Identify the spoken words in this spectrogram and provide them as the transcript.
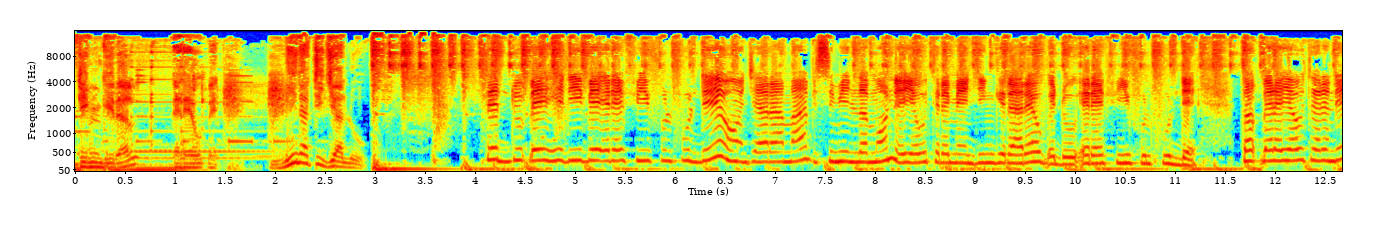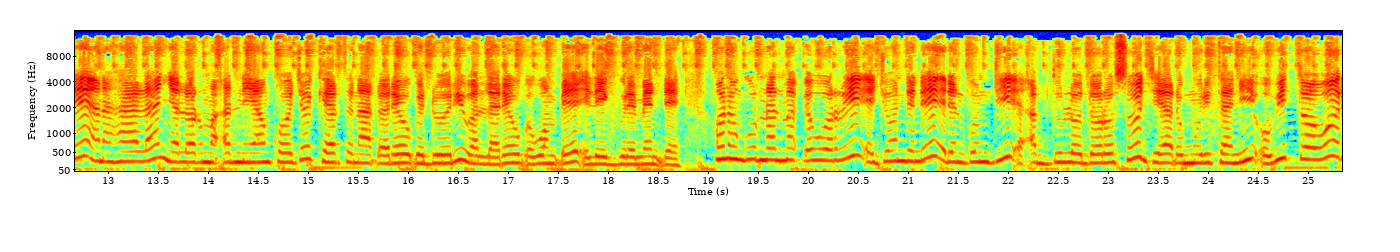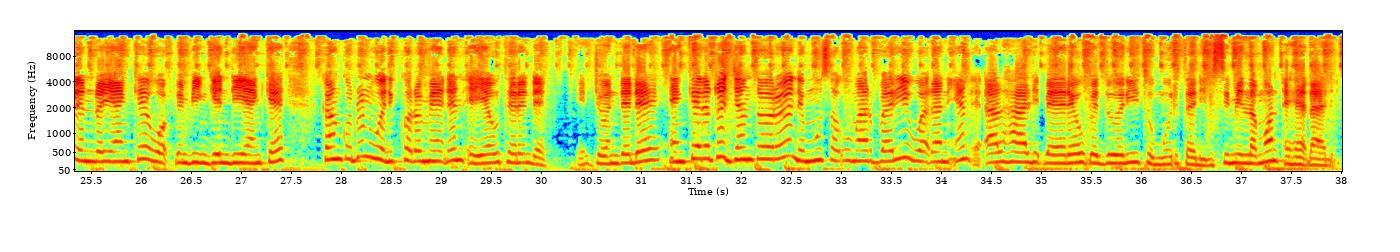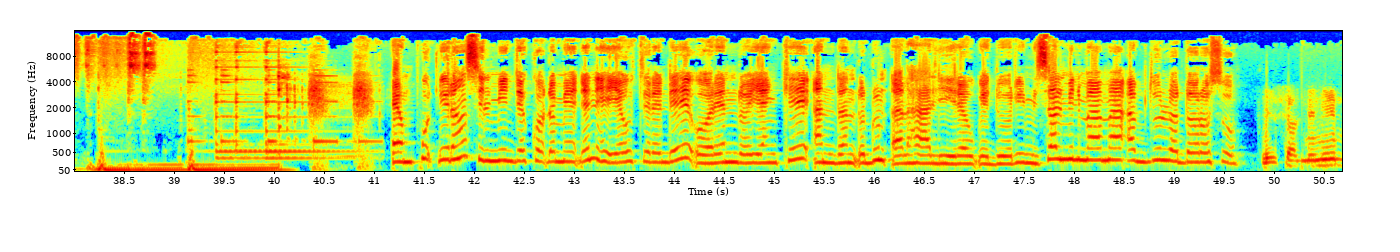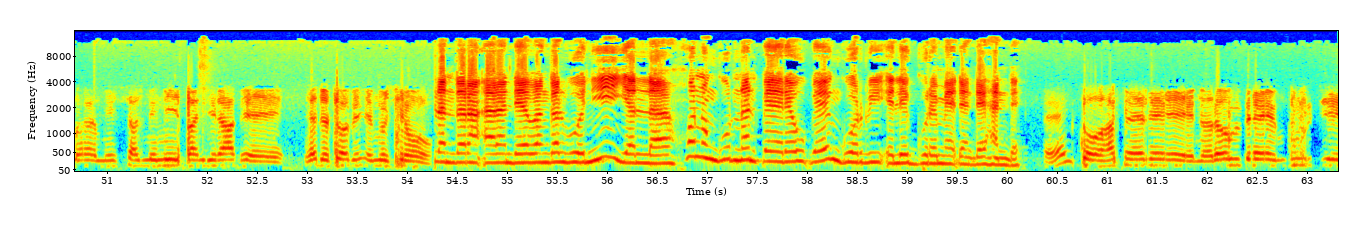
dingiral rewɓe. Minati diallo. Tedduɓe heeɗiɓe rfi fulfulde on jarama bisimilla moon e yewtere men dinguira rewɓe dow rfi fulfulde. Toɓɓere yewtere nde ana haala ñalorma adniyankojo kertanaɗo rewɓe doori walla rewɓe wonɓe e leygure men ɗe. Hono gurnal mabɓe worri e jonde nde eɗen gondi e abdoullo doroso jeyaɗo mauritanie o wittowo rendoyanke woɓɓe mbi gendiyanke kanko ɗum woni koɗo meɗen e yewtere nde. E jonde nde en keɗoto jantoroyonde moussa oumar bari waɗani en e alhaali ɓe rewɓe doori to mauritani bisimilla moon e heɗade en puɗɗiran silminde koɗo meɗen e yewtere nde o rendo yanke andanɗo ɗum alhaali rewɓe doori. Mi salminmama abdoullo doroso. salminima mi salmini bandiraɓe heɗotoɓe émission. O landaran arandewal ngal woni yalla hono gurnanɓe rewɓe gorri e leggure meɗen ɗe hannde? Eyyi ko affaire no rewɓe gurdi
